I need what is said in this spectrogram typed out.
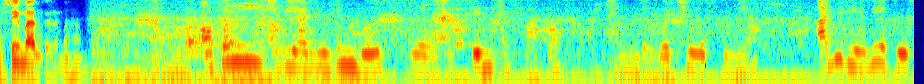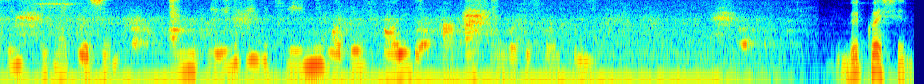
Srimatre Nama. Srimatra Namaha. Uh, often uh, we are using words uh, as sin as Papa and uh, virtue as Punya. Are they really existing? Is my question. And will you please explain me what is called Papa and what is called Punya? Good question.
